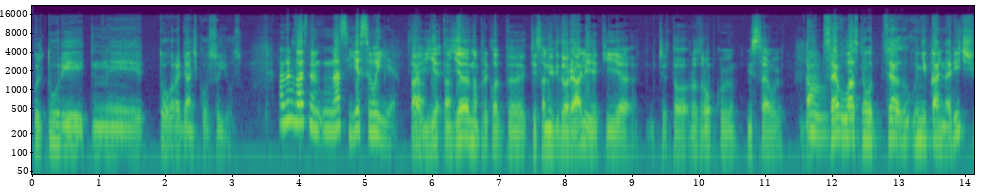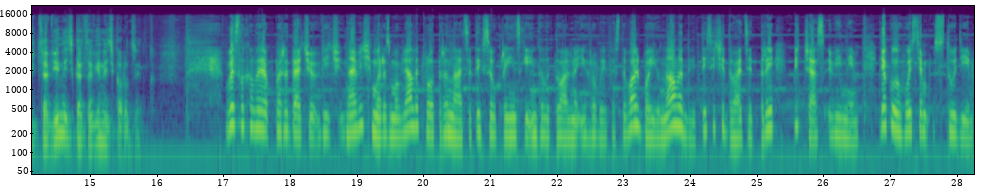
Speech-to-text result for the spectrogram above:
культурі того Радянського Союзу. Але, власне, у нас є своє. Так, Так, є, так. є, наприклад, е, ті самі відеореалії, які є чисто розробкою місцевою. Так, це власне от, це унікальна річ, це Вінницька, це Вінницька родзинка. Ви слухали передачу Віч на віч. Ми розмовляли про 13-й всеукраїнський інтелектуально-ігровий фестиваль Баюнала 2023 під час війни. Дякую гостям студії.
